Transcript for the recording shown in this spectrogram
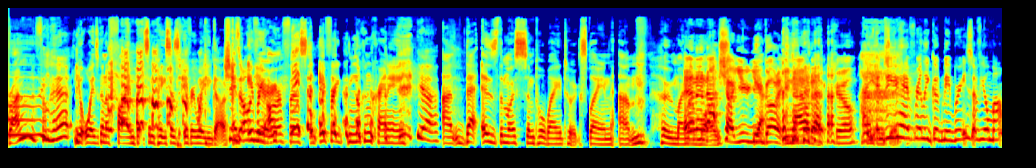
run from her, you're always going to find bits and pieces everywhere you go. She's in on every you. orifice and every nook and cranny. Yeah. Um, that is the most simple way to explain um, who my mum In a nutshell, you you Yeah. got it. You nailed it, girl. And do you have really good memories of your mum?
